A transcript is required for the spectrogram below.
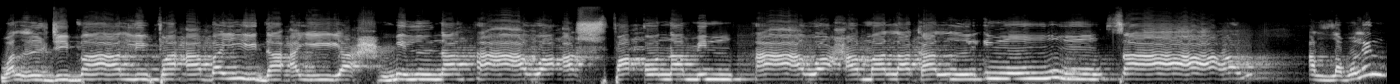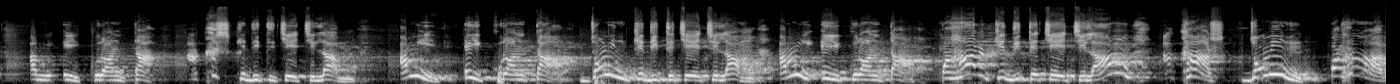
والجبال فأبين أن يحملنها وأشفقن منها وحملك الإنسان আল্লাহ বলেন আমি এই কোরআনটা আকাশকে দিতে চেয়েছিলাম আমি এই কোরআনটা জমিনকে দিতে চেয়েছিলাম, আমি এই কোরআনটা পাহাড়কে দিতে চেয়েছিলাম, আকাশ, জমিন, পাহাড়,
